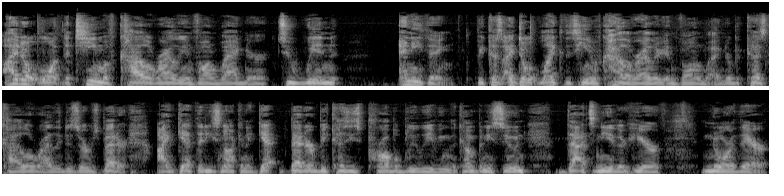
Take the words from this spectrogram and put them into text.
I don't want the team of Kyle O'Reilly and Von Wagner to win anything because I don't like the team of Kyle O'Reilly and Von Wagner because Kyle O'Reilly deserves better. I get that he's not going to get better because he's probably leaving the company soon. That's neither here nor there.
